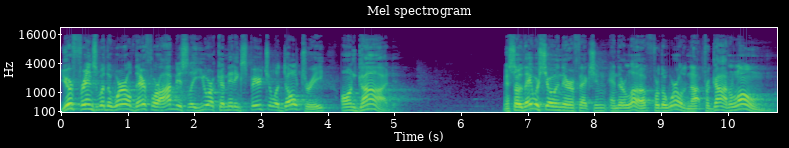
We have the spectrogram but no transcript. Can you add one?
You're friends with the world, therefore, obviously, you are committing spiritual adultery on God. And so they were showing their affection and their love for the world and not for God alone.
